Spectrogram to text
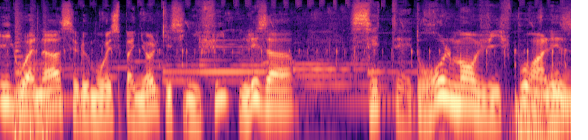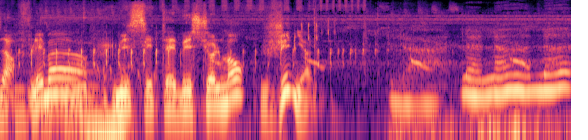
Iguana, c'est le mot espagnol qui signifie lézard. C'était drôlement vif pour un lézard flemmard, mais c'était bestiolement génial. La la la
